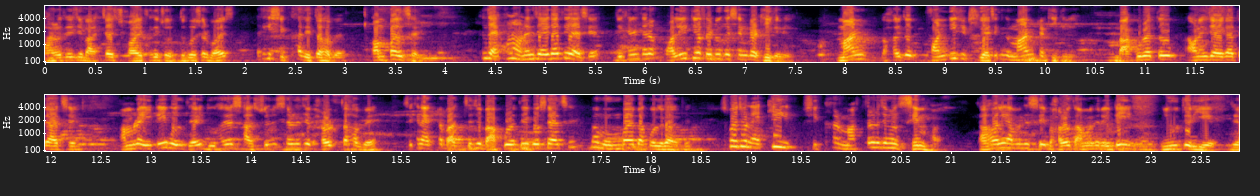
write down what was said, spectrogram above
ভারতের যে বাচ্চা ছয় থেকে চোদ্দ বছর বয়স, তাদেরকে শিক্ষা দিতে হবে কম্পালসারি কিন্তু এখন অনেক জায়গাতেই আছে যেখানে তারা কোয়ালিটি অফ এডুকেশনটা ঠিক নেই। মান হয়তো কোয়ান্টিটি ঠিক আছে, কিন্তু মানটা ঠিক নেই। বাঁকুড়া তো অনেক জায়গাতে আছে। আমরা এটাই বলতে চাই দু হাজার সাতচল্লিশ সালে যে ভারতটা হবে, সেখানে একটা বাচ্চা যে বাঁকুড়াতেই বসে আছে বা মুম্বাই বা কলকাতাতে, সবাই যেমন একই শিক্ষার মাত্রাটা যেমন সেম হয়, তাহলে আমাদের সেই ভারত আমাদের এটাই ইউথের ইয়ে যে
